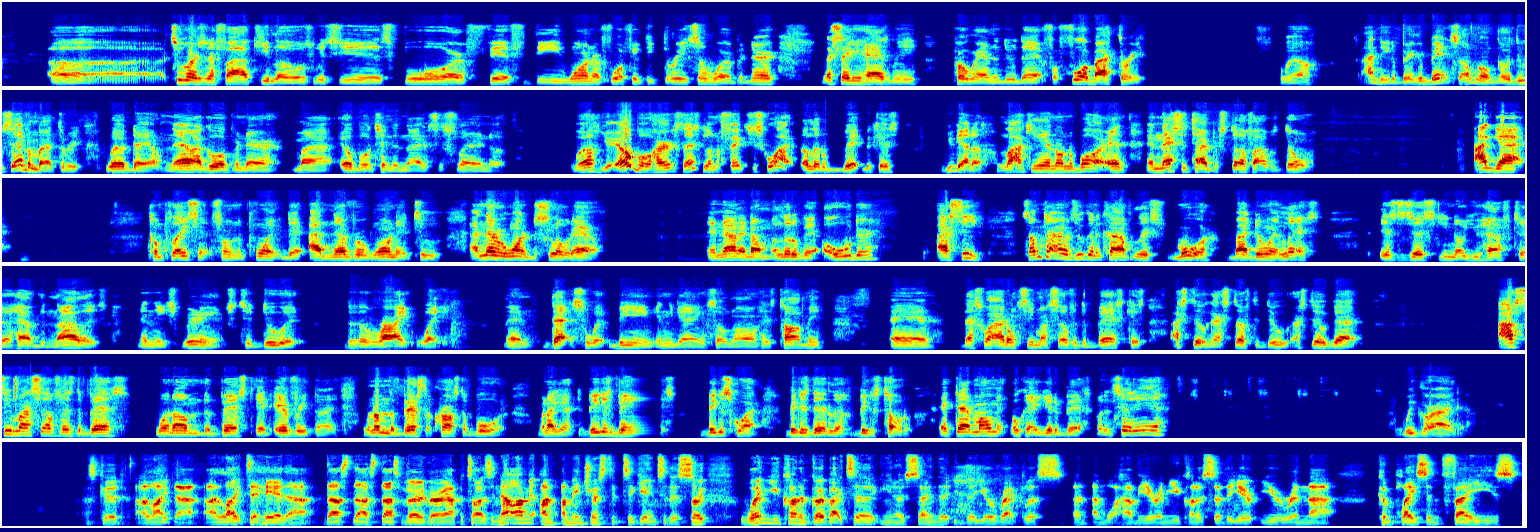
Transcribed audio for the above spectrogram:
uh 205 kilos, which is 451 or 453, somewhere in there. Let's say he has me programmed to do that for four by three. Well, I need a bigger bench, so I'm gonna go do seven by three. Well, damn. Now I go up in there, my elbow tendonitis is flaring up. Well, your elbow hurts. That's gonna affect your squat a little bit because you gotta lock in on the bar, and and that's the type of stuff I was doing. I got complacent from the point that I never wanted to. I never wanted to slow down. And now that I'm a little bit older, I see sometimes you can accomplish more by doing less. It's just, you know, you have to have the knowledge and the experience to do it the right way. And that's what being in the game so long has taught me. And that's why I don't see myself as the best because I still got stuff to do. I still got I see myself as the best when I'm the best at everything. When I'm the best across the board. When I got the biggest bench, biggest squat, biggest deadlift, biggest total. At that moment, okay, you're the best. But until then, we grinding. That's good. I like that. I like to hear that. That's that's that's very very appetizing. Now I'm I'm I'm interested to get into this. So when you kind of go back to you know saying that that you're reckless and, and what have you, and you kind of said that you you were in that complacent phase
